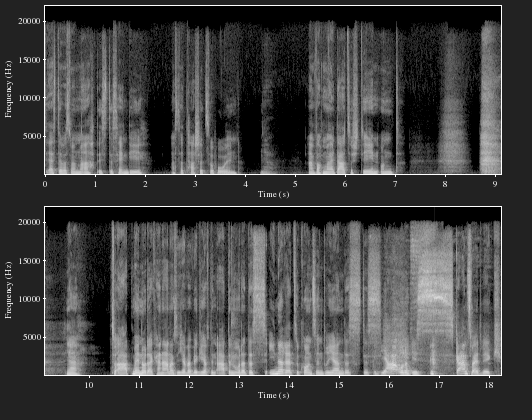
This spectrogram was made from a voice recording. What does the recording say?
das Erste, was man macht, ist das Handy aus der Tasche zu holen. Ja. Einfach mal dazustehen und ja, zu atmen oder keine Ahnung, sich aber wirklich auf den Atem oder das Innere zu konzentrieren, das, das ja, oder ist ganz weit weg.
